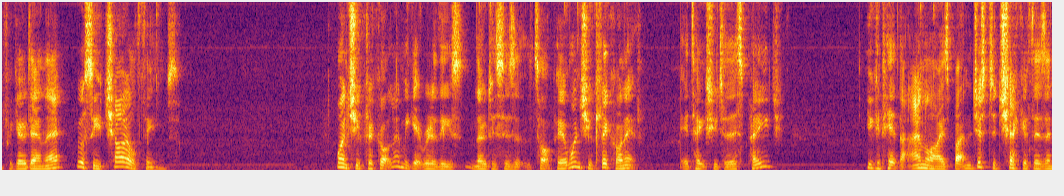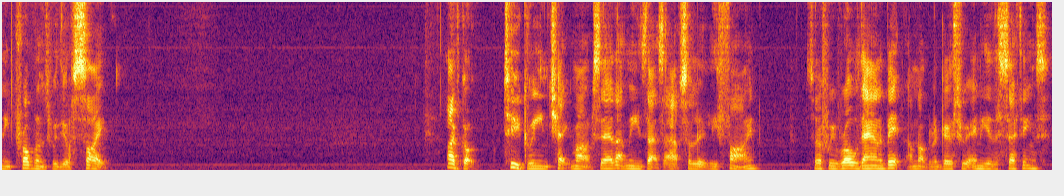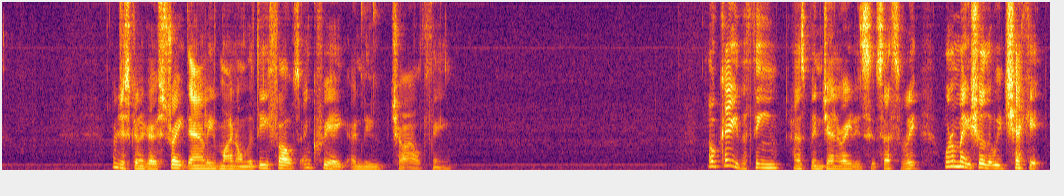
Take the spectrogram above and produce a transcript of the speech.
If we go down there, we'll see child themes. Once you click on, let me get rid of these notices at the top here. Once you click on it, it takes you to this page you could hit the analyze button just to check if there's any problems with your site. I've got two green check marks there. That means that's absolutely fine. So if we roll down a bit, I'm not going to go through any of the settings. I'm just going to go straight down, leave mine on the defaults and create a new child theme. Okay, the theme has been generated successfully. I want to make sure that we check it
